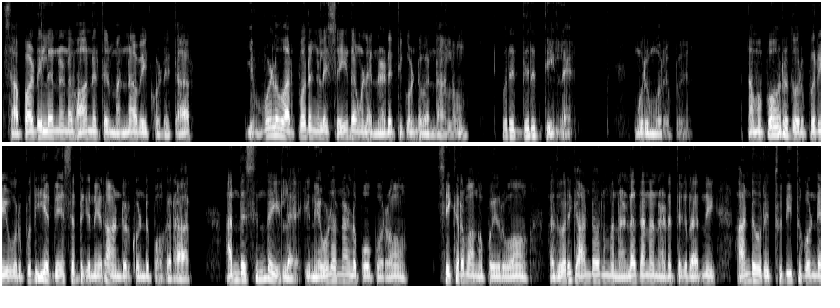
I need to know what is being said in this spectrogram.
சாப்பாடு இல்லைன்னு வானத்தின் மன்னாவை கொடுத்தார். எவ்வளவு அற்புதங்களை செய்து அவங்கள நடத்தி கொண்டு வந்தாலும் ஒரு திருப்தி இல்லை முறுமுறுப்பு. நம்ம போகிறது ஒரு பெரிய ஒரு புதிய தேசத்துக்கு நேரம் ஆண்டவர் கொண்டு போகிறார். அந்த சிந்தை இல்லை. இன்னும் எவ்வளவு நாள்ல போக போறோம்? சீக்கிரமா அங்க போயிடுவோம் அது வரைக்கும் ஆண்டவர் நம்ம நல்லா தானே நடத்துகிறாருன்னு ஆண்டவரை துதித்து கொண்டே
